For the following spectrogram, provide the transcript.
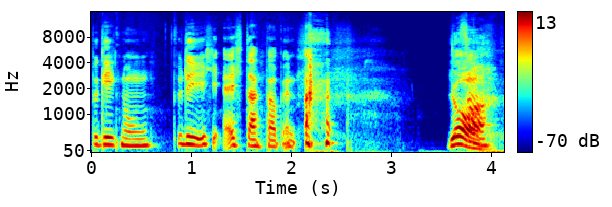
Begegnung, für die ich echt dankbar bin. Ja, so,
